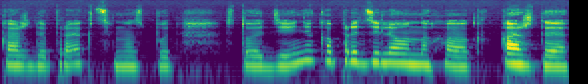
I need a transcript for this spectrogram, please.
каждая проекция у нас будет стоить денег определенных, а каждая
